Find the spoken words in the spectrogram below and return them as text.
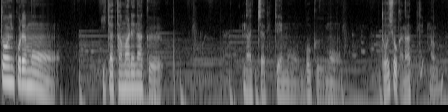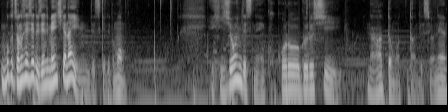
当にこれもういたたまれなくなっちゃってもう僕もうどうしようかなって、まあ、僕その先生と全然面識はないんですけれども非常にですね心苦しいなって思ったんですよね。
